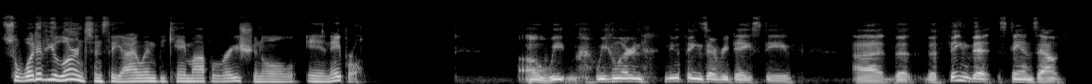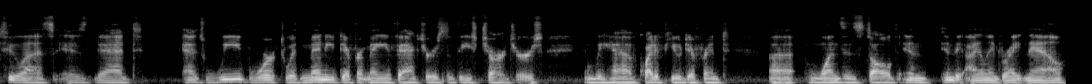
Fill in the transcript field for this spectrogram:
So what have you learned since the island became operational in April? Oh, we we learn new things every day, Steve. Uh, the the thing that stands out to us is that as we've worked with many different manufacturers of these chargers, and we have quite a few different uh, ones installed in in the island right now.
